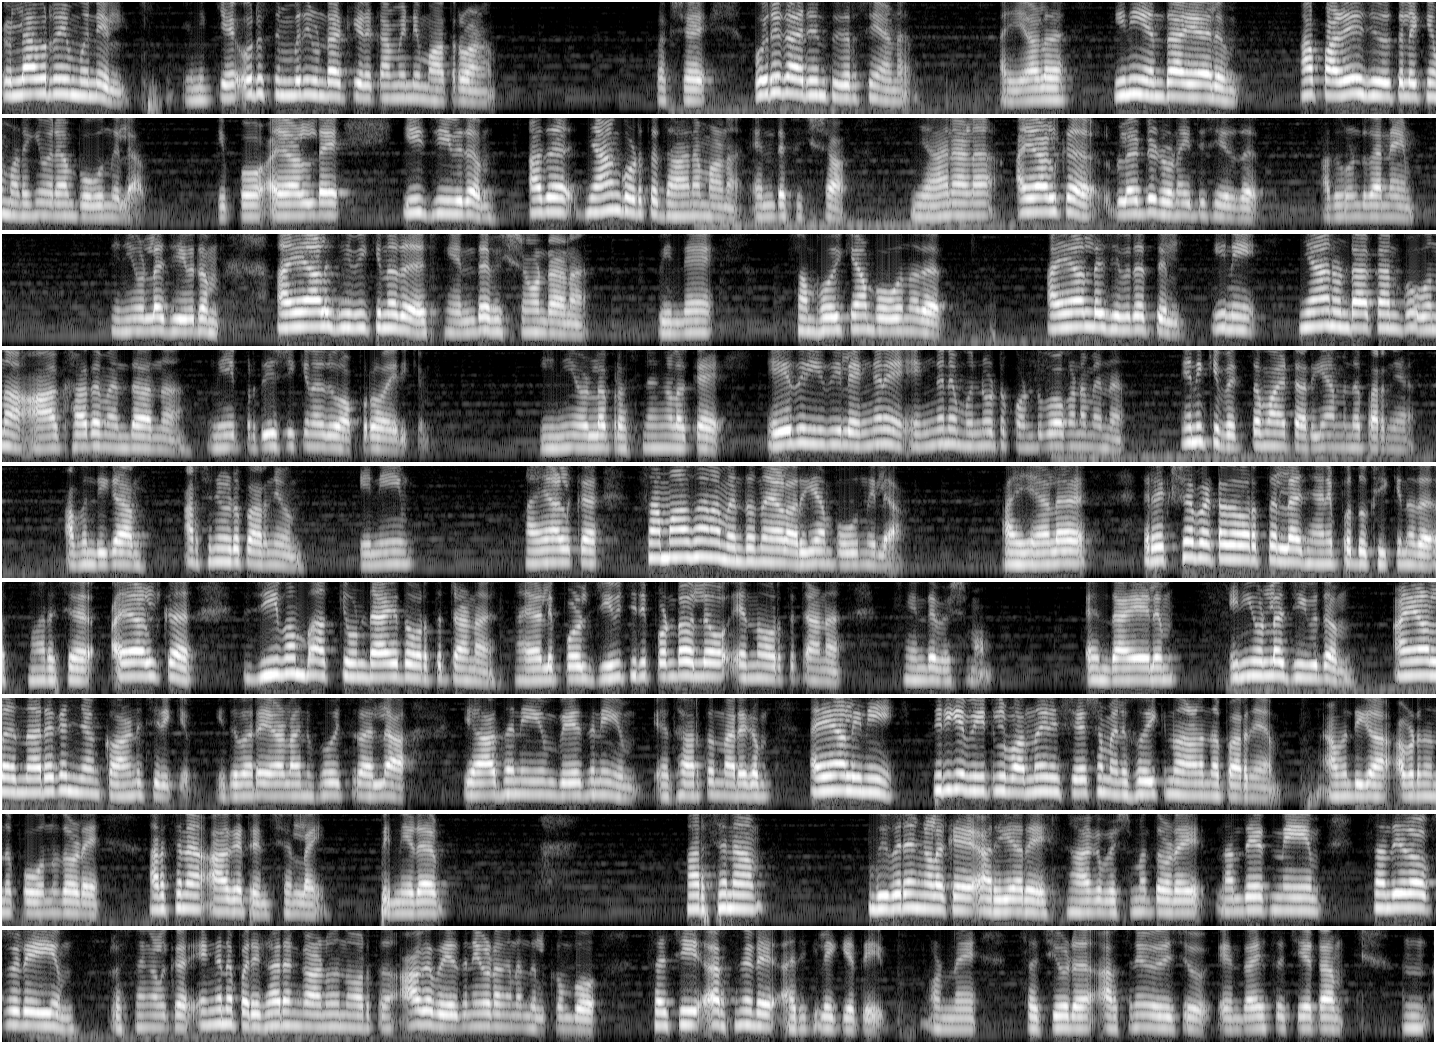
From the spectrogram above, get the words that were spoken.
എല്ലാവരുടെയും മുന്നിൽ എനിക്ക് ഒരു സിമ്പതി ഉണ്ടാക്കിയെടുക്കാൻ വേണ്ടി മാത്രമാണ്. പക്ഷേ ഒരു കാര്യം തീർച്ചയാണ്. അയാൾ ഇനി എന്തായാലും ആ പഴയ ജീവിതത്തിലേക്ക് മടങ്ങി വരാൻ പോകുന്നില്ല. ഇപ്പോൾ അയാളുടെ ഈ ജീവിതം അത് ഞാൻ കൊടുത്ത ദാനമാണ് എന്റെ ഭിക്ഷ. ഞാനാണ് അയാൾക്ക് ബ്ലഡ് ഡൊണേറ്റ് ചെയ്തത്. അതുകൊണ്ട് തന്നെ ഇനിയുള്ള ജീവിതം അയാൾ ജീവിക്കുന്നത് എന്റെ ഭിക്ഷ കൊണ്ടാണ്. പിന്നെ സംഭവിക്കാൻ പോകുന്നത് അയാളുടെ ജീവിതത്തിൽ ഇനി ഞാൻ ഉണ്ടാക്കാൻ പോകുന്ന ആഘാതം എന്താന്ന് നീ പ്രതീക്ഷിക്കുന്നതും അപ്പുറമായിരിക്കും. ഇനിയുള്ള പ്രശ്നങ്ങളൊക്കെ ഏത് രീതിയിൽ എങ്ങനെ എങ്ങനെ മുന്നോട്ട് കൊണ്ടുപോകണമെന്ന് എനിക്ക് വ്യക്തമായിട്ട് അറിയാമെന്ന് പറഞ്ഞ് അവന്തിക അർച്ചനയോട് പറഞ്ഞു ഇനിയും അയാൾക്ക് സമാധാനം എന്തെന്ന് അയാൾ അറിയാൻ പോകുന്നില്ല. അയാൾ രക്ഷപ്പെട്ടതോർത്തല്ല ഞാനിപ്പോൾ ദുഃഖിക്കുന്നത്. മറിച്ച് അയാൾക്ക് ജീവൻ ബാക്കി ഉണ്ടായതോർത്തിട്ടാണ് അയാൾ ഇപ്പോൾ ജീവിച്ചിരിപ്പുണ്ടല്ലോ എന്നോർത്തിട്ടാണ് എന്റെ വിഷമം. എന്തായാലും ഇനിയുള്ള ജീവിതം അയാൾ നരകം ഞാൻ കാണിച്ചിരിക്കും. ഇതുവരെ അയാൾ അനുഭവിച്ചതല്ല. യാതനയും വേദനയും യഥാർത്ഥ നരകം. അയാൾ ഇനി തിരികെ വീട്ടിൽ വന്നതിന് ശേഷം അനുഭവിക്കുന്നതാണെന്ന് പറഞ്ഞ് അവന്തിക അവിടെ നിന്ന് പോകുന്നതോടെ അർച്ചന ആകെ ടെൻഷനിലായി. പിന്നീട് അർച്ചന വിവരങ്ങളൊക്കെ അറിയാതെ ആകെ വിഷമത്തോടെ നന്ദേട്ടനെയും സന്ധ്യ ഡോക്ടറുടെയും പ്രശ്നങ്ങൾക്ക് എങ്ങനെ പരിഹാരം കാണുമെന്ന് ഓർത്ത് ആകെ വേദനയോടെ അങ്ങനെ നിൽക്കുമ്പോൾ സച്ചി അർച്ചനയുടെ അരികിലേക്ക് എത്തി. ഉടനെ സച്ചിയോട് അർച്ചന ചോദിച്ചു എന്തായി സച്ചിയേട്ടാ?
